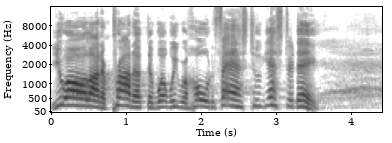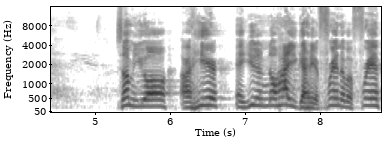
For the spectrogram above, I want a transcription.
You all are the product of what we were holding fast to yesterday. Some of you all are here and you didn't know how you got here. Friend of a friend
